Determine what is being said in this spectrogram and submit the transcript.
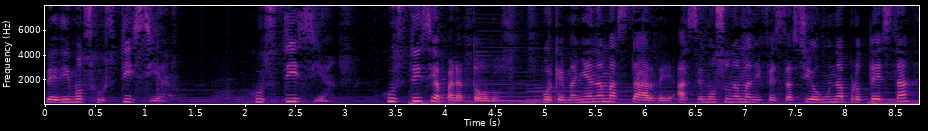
pedimos justicia, justicia, justicia para todos, porque mañana más tarde hacemos una manifestación, una protesta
